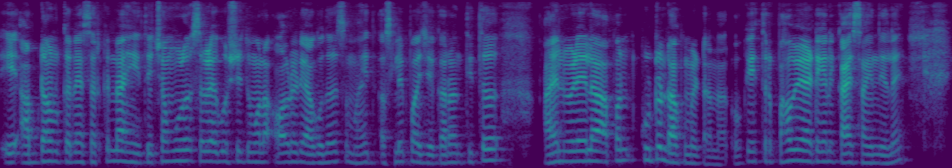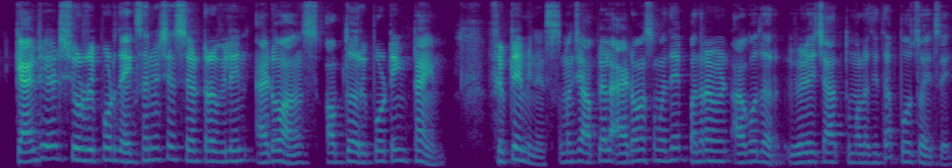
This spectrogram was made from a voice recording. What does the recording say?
ए अपडाऊन करण्यासारखं नाही. त्याच्यामुळं सगळ्या गोष्टी तुम्हाला ऑलरेडी अगोदरच माहीत असले पाहिजे. कारण तिथं ऐन वेळेला आपण कुठून डॉक्युमेंट आणणार? ओके तर पाहूया या ठिकाणी काय सांगितलेलं आहे candidate should report the examination centre will in advance of the reporting time fifty minutes म्हणजे आपल्याला ॲडव्हान्समध्ये पंधरा मिनिट अगोदर वेळेच्या आत तुम्हाला तिथं पोहोचायचं आहे.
